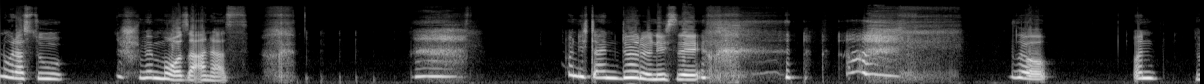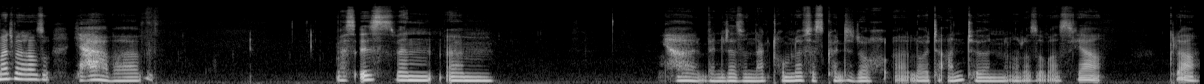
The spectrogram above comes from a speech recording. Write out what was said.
Nur, dass du eine Schwimmhose anhast. Und ich deinen Dödel nicht sehe. so. Und manchmal dann auch so, ja, aber was ist, wenn, ähm, ja, wenn du da so nackt rumläufst, das könnte doch äh, Leute antönen oder sowas. Ja, klar,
